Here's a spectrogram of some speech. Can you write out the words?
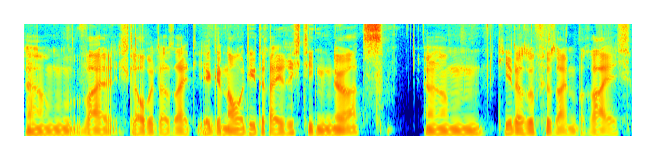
ähm, weil ich glaube, da seid ihr genau die drei richtigen Nerds, ähm, jeder so für seinen Bereich,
